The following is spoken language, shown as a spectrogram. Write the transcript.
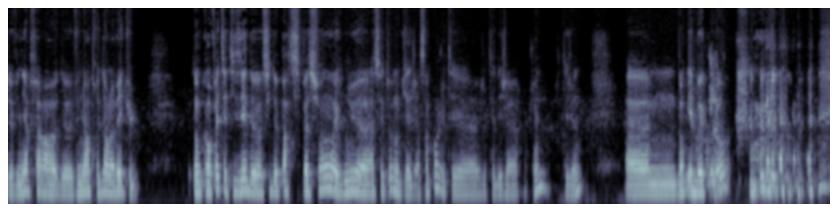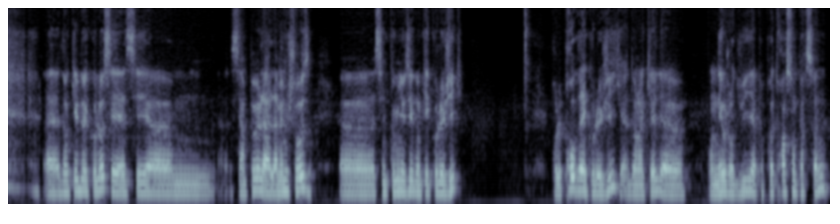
de venir, faire, de venir entretenir leur véhicule. Donc en fait, cette idée de, aussi de participation est venue assez tôt. Donc il y a déjà 5 ans, j'étais j'étais déjà jeune. J'étais jeune. Euh, donc, Edo Écolo. Euh, donc, Edo Écolo, c'est euh, un peu la, même chose. c'est une communauté donc, écologique pour le progrès écologique dans laquelle on est aujourd'hui à peu près 300 personnes.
